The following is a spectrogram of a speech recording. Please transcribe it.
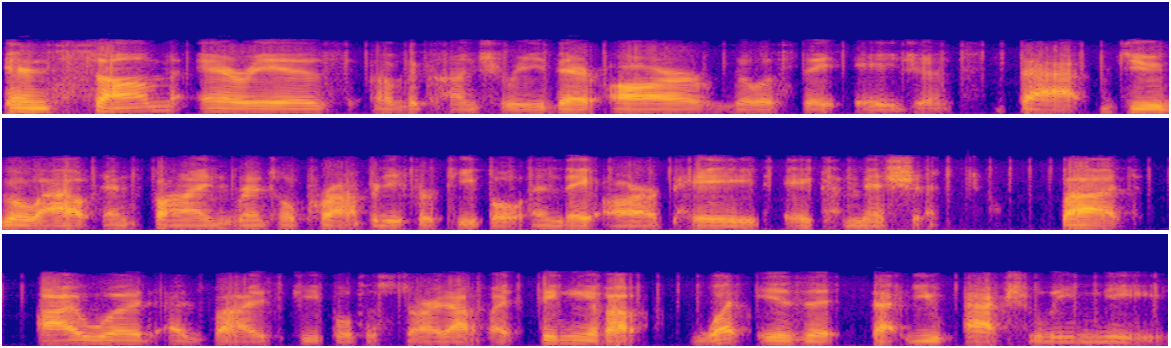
In some areas of the country, there are real estate agents that do go out and find rental property for people and they are paid a commission. But I would advise people to start out by thinking about what is it that you actually need?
